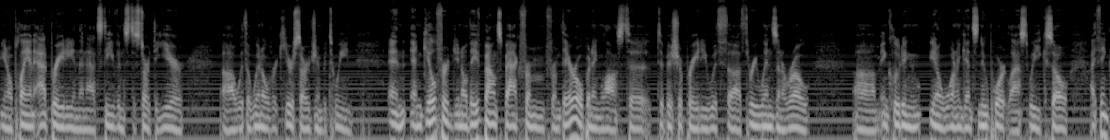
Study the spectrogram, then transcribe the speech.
You know, playing at Brady and then at Stevens to start the year uh, with a win over Kearsarge in between. And and Gilford, you know, they've bounced back from, from their opening loss to, to Bishop Brady with uh, three wins in a row, um, including you know one against Newport last week. So I think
